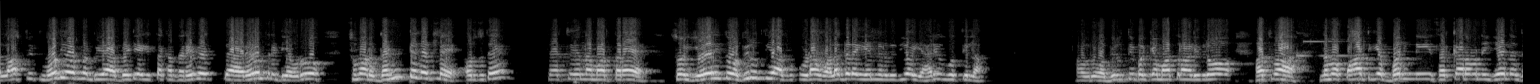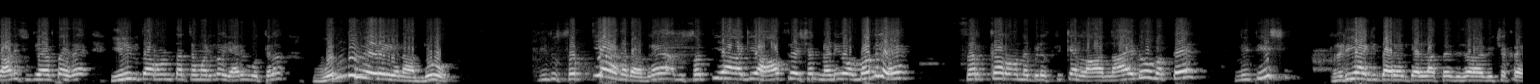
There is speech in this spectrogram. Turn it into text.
ಲಾಸ್ಟ್ ವೀಕ್ ಮೋದಿ ಬೇ- ಭೇಟಿಯಾಗಿರ್ತಕ್ಕಂಥ ರೇವಂತ್ ರೇವಂತ್ ರೆಡ್ಡಿ ಅವರು ಸುಮಾರು ಗಂಟೆಗಟ್ಲೆ ಅವ್ರ ಜೊತೆ ಚರ್ಚೆಯನ್ನ ಮಾಡ್ತಾರೆ. ಸೊ ಏನಿದು ಅಭಿವೃದ್ಧಿ ಆದ್ರೂ ಕೂಡ ಒಳಗಡೆ ಏನ್ ನಡೆದಿದೆಯೋ ಯಾರಿಗೂ ಗೊತ್ತಿಲ್ಲ. ಅವರು ಅಭಿವೃದ್ಧಿ ಬಗ್ಗೆ ಮಾತನಾಡಿದ್ರು ಅಥವಾ ನಮ್ಮ ಪಾರ್ಟಿಗೆ ಬನ್ನಿ, ಸರ್ಕಾರವನ್ನು ಏನು ಗಾಳಿ ಸುದ್ದಿ ಆಡ್ತಾ ಇದೆ, ಈ ವಿಚಾರವನ್ನು ಚರ್ಚೆ ಮಾಡಿದ್ರು, ಯಾರಿಗೂ ಗೊತ್ತಿಲ್ಲ. ಒಂದು ವೇಳೆ ಏನಾದ್ರು ಇದು ಸತ್ಯ ಆಗದಾದ್ರೆ, ಅದು ಸತ್ಯ ಆಗಿ ಆಪರೇಷನ್ ನಡೆಯುವ ಮೊದಲೇ ಸರ್ಕಾರವನ್ನು ಬಿಡಿಸ್ಲಿಕ್ಕೆ ನಾಯ್ಡು ಮತ್ತೆ ನಿತೀಶ್ ರೆಡಿಯಾಗಿದ್ದಾರೆ ಅಂತ ಹೇಳಲಾಗ್ತಾ ಇದೆ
